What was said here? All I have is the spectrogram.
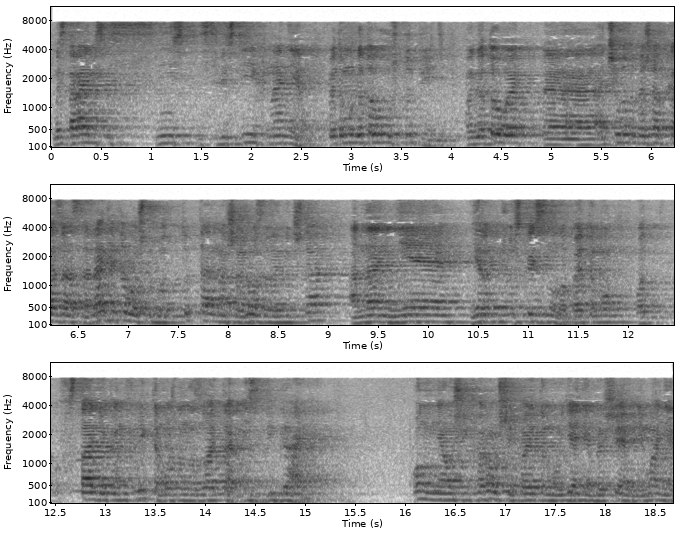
Мы стараемся свести их на нет. Поэтому мы готовы уступить, мы готовы э, от чего-то даже отказаться, ради того, чтобы вот та наша розовая мечта, она не, не, не ускользнула. Поэтому вот в стадию конфликта можно назвать так, избегание. Он у меня очень хороший, поэтому я не обращаю внимания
